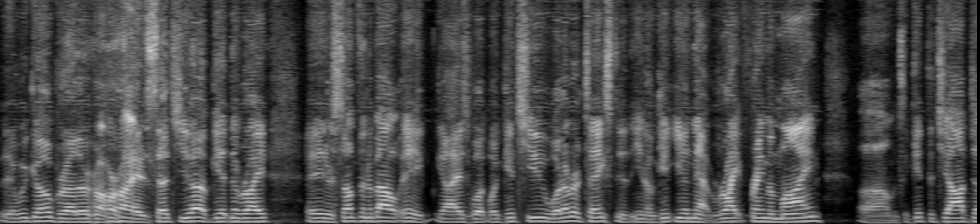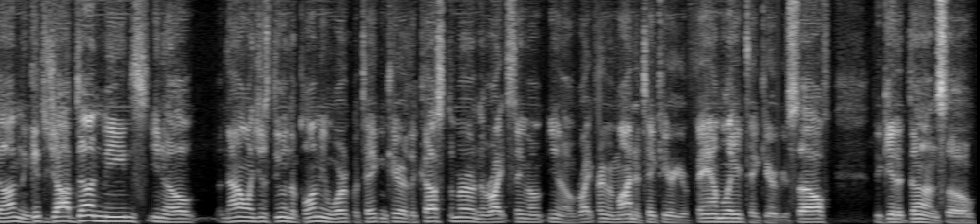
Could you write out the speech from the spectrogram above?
There we go, brother. All right, sets you up, getting the right. Hey, there's something about hey guys, what what gets you, whatever it takes to you know get you in that right frame of mind um, to get the job done. And get the job done means you know not only just doing the plumbing work, but taking care of the customer and the right same you know right frame of mind to take care of your family, take care of yourself, to get it done. So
